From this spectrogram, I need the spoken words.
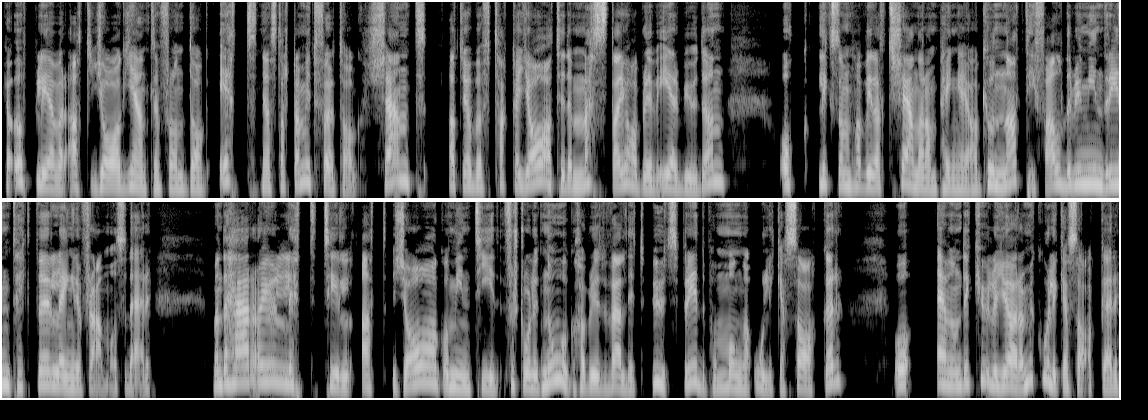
Jag upplever att jag egentligen från dag ett när jag startade mitt företag känt att jag behövt tacka ja till det mesta jag har blivit erbjuden och liksom har velat tjäna de pengar jag har kunnat ifall det blir mindre intäkter längre fram och sådär. Men det här har ju lett till att jag och min tid förståeligt nog har blivit väldigt utspridd på många olika saker. Och även om det är kul att göra mycket olika saker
